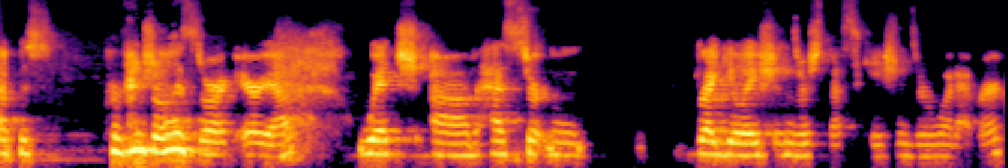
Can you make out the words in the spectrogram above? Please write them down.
provincial historic area, which um, has certain regulations or specifications or whatever.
